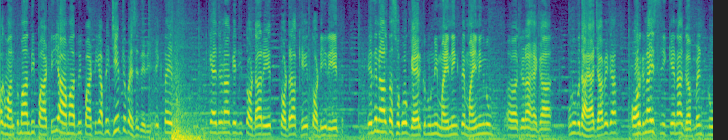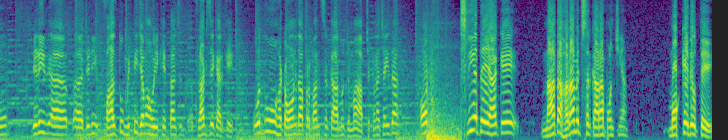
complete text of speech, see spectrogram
ਭਗਵੰਤ ਮਾਨ ਦੀ ਪਾਰਟੀ ਜਾਂ ਆਮ ਆਦਮੀ ਪਾਰਟੀ ਆਪਣੀ ਜੇਬ ਚੋਂ ਪੈਸੇ ਦੇ ਰਹੀ ਹੈ। ਇੱਕ ਤਾਂ ਇਹ ਕਹਿ ਦੇਣਾ ਕਿ ਜੀ ਤੁਹਾਡਾ ਰੇਤ, ਤੁਹਾਡਾ ਖੇਤ, ਤੁਹਾਡੀ ਰੇਤ ਇਹਦੇ ਨਾਲ ਤਾਂ ਸਗੋਂ ਗੈਰ ਕਾਨੂੰਨੀ ਮਾਈਨਿੰਗ ਤੇ ਮਾਈਨਿੰਗ ਨੂੰ ਜਿਹੜਾ ਹੈਗਾ, ਉਹਨੂੰ ਵਧਾਇਆ ਜਾਵੇਗਾ। ਆਰਗੇਨਾਈਜ਼ ਤਰੀਕੇ ਨਾਲ ਗਵਰਨਮੈਂਟ ਨੂੰ ਜਿਹੜੀ ਜਿਹੜੀ ਫालतू ਮਿੱਟੀ ਜਮ੍ਹਾਂ ਹੋਈ ਖੇਤਾਂ 'ਚ ਫਲੱਡਸ ਦੇ ਕਰਕੇ, ਉਹਨੂੰ ਹਟਾਉਣ ਦਾ ਪ੍ਰਬੰਧ ਸਰਕਾਰ ਨੂੰ ਜਿੰਮਾ ਆਪ ਚੱਕਣਾ ਚਾਹੀਦਾ। ਔਰ ਅਸਲੀਅਤ ਇਹ ਆ ਕਿ ਨਾ ਤਾਂ ਹੜ੍ਹਾਂ ਵਿੱਚ ਸਰਕਾਰਾਂ ਪਹੁੰਚੀਆਂ। ਮੌਕੇ ਦੇ ਉੱਤੇ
